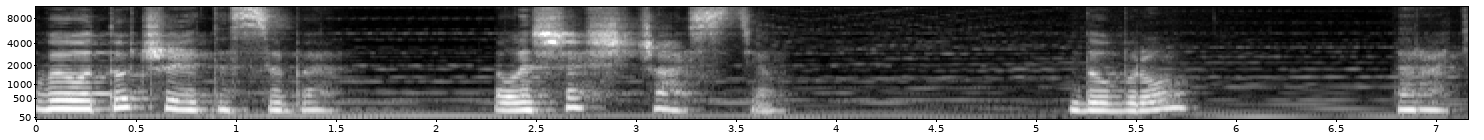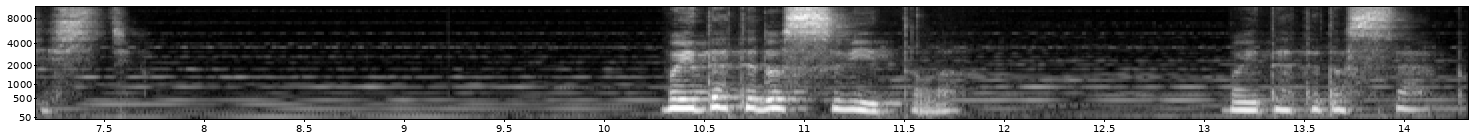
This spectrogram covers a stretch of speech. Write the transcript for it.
Ви оточуєте себе лише щастям, добром та радістю. Ви йдете до світла, ви йдете до себе,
